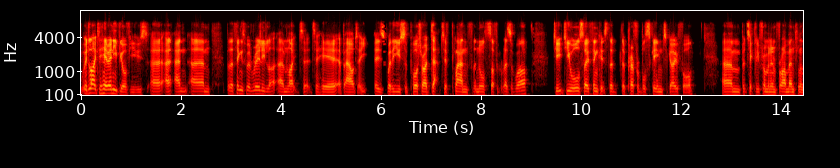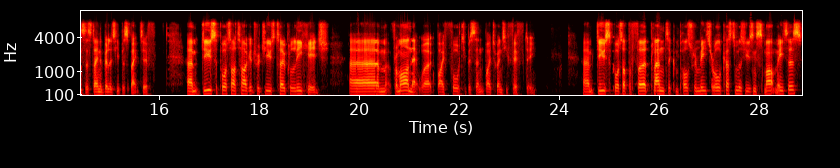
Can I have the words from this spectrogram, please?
we'd like to hear any of your views uh, and um, but the things we'd really li um, like to, to hear about is whether you support our adaptive plan for the North Suffolk Reservoir. Do you, do you also think it's the, the preferable scheme to go for, um, particularly from an environmental and sustainability perspective? Um, do you support our target to reduce total leakage um, from our network by 40% by 2050? Um, do you support our preferred plan to compulsory meter all customers using smart meters?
